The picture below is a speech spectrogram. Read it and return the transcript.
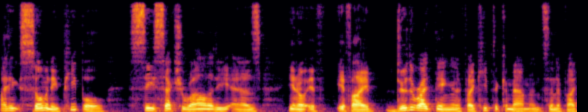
I think so many people see sexuality as, you know, if if I do the right thing and if I keep the commandments and if I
